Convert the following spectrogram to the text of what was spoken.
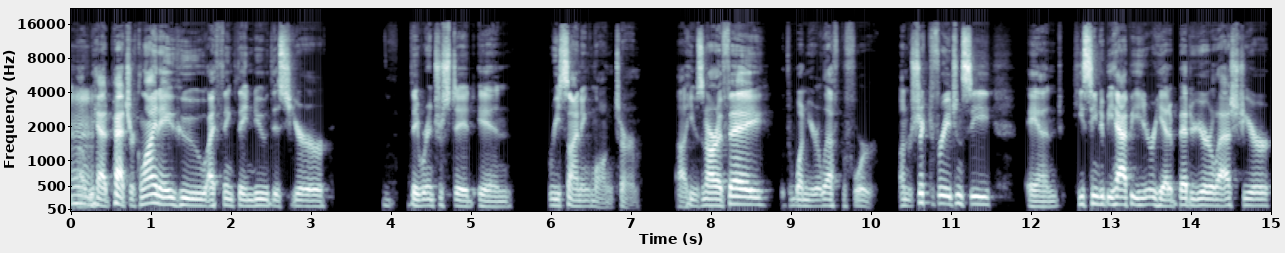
Uh, we Mm. had Patrik Laine, who I think they knew this year they were interested in re-signing long term. Uh, he was an RFA with one year left before unrestricted free agency, and he seemed to be happy here. He had a better year last year.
